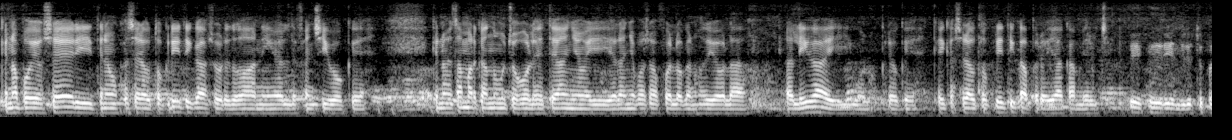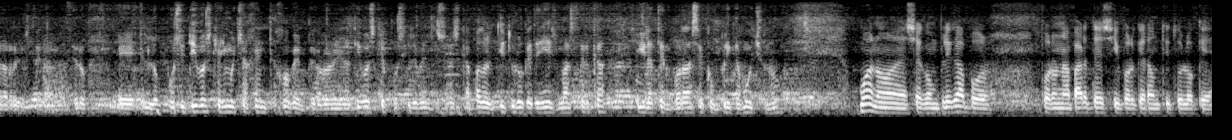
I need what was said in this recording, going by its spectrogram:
que, no ha podido ser y tenemos que hacer autocrítica, sobre todo a nivel defensivo, que, que, nos están marcando muchos goles este año y el año pasado fue lo que nos dio la, la liga y bueno, creo que, hay que hacer autocrítica, pero ya cambiar el chip. Eh, Pedri, en directo para Radio Cero. Eh, lo positivo es que hay mucha gente joven, pero lo negativo es que posiblemente se ha escapado el título que teníais más cerca y la temporada se complica mucho, ¿no? Bueno, eh, se complica por, por una parte sí porque era un título que,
